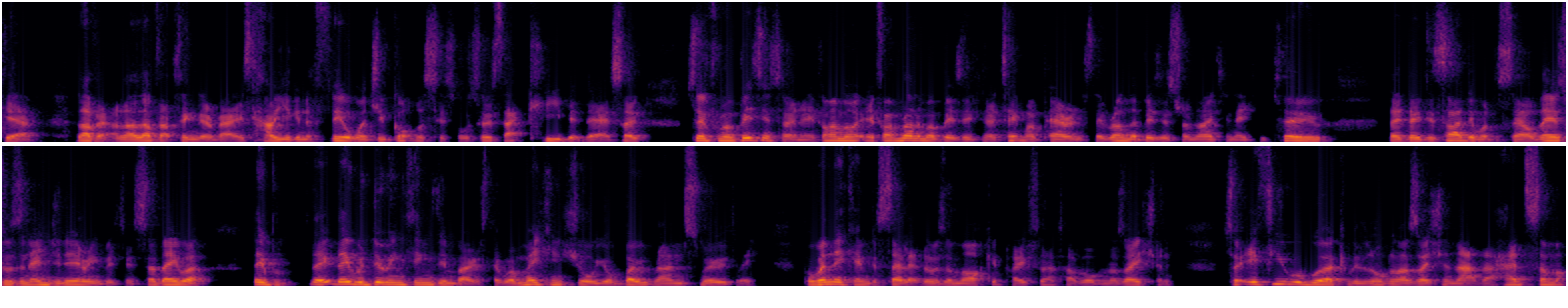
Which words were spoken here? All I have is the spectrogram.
Yeah. Love it. And I love that thing there about it's how you're going to feel once you've got the sizzle. So it's that key bit there. So so from a business owner, if I'm a, if I'm running my business, you know, take my parents, they run their business from 1982. They, they decide they want to sell. Theirs was an engineering business. So they were they, they, they were doing things in boats. They were making sure your boat ran smoothly. But when they came to sell it, there was a marketplace for that type of organization. So if you were working with an organization that that had some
